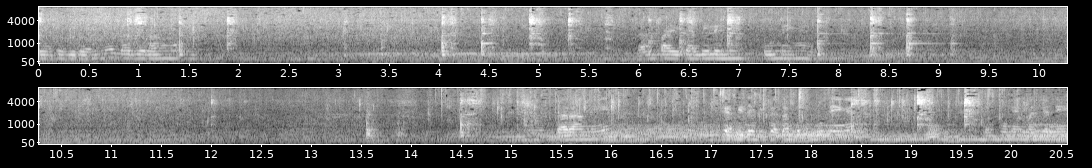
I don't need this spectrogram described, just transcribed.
Ya. Niya, bago lang mo. Sampai ikan bilhin ni kuning. Sekarang ni, ikan bilhin kita dapat kuning kan. Yang kuning macam ni,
